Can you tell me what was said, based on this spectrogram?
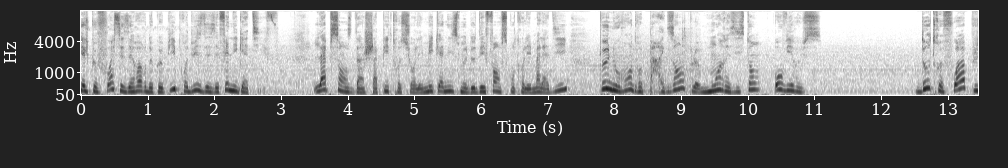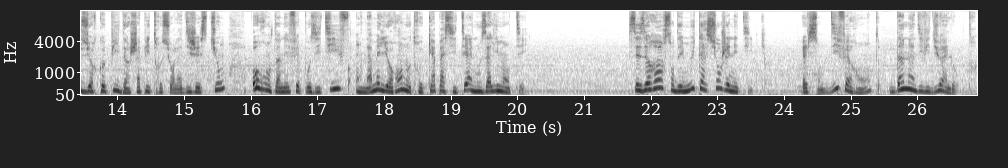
Quelquefois, ces erreurs de copie produisent des effets négatifs. L'absence d'un chapitre sur les mécanismes de défense contre les maladies peut nous rendre par exemple moins résistants aux virus. D'autres fois, plusieurs copies d'un chapitre sur la digestion auront un effet positif en améliorant notre capacité à nous alimenter. Ces erreurs sont des mutations génétiques. Elles sont différentes d'un individu à l'autre.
